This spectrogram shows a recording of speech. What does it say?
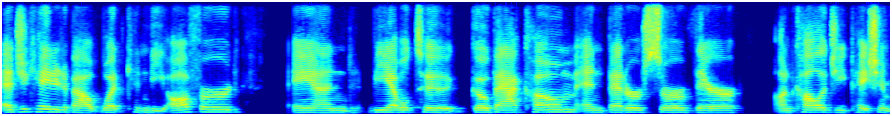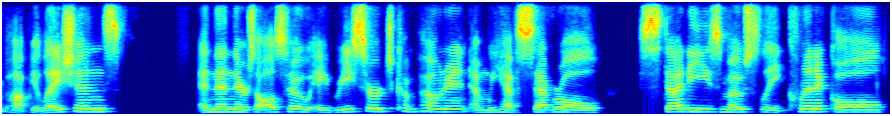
educated about what can be offered and be able to go back home and better serve their oncology patient populations. And then there's also a research component, and we have several studies, mostly clinical,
